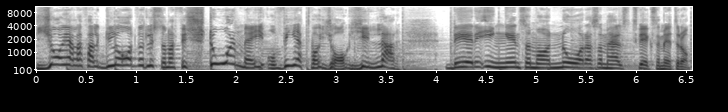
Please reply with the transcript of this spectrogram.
Jag är i alla fall glad för att lyssnarna förstår mig och vet vad jag gillar. Det är det ingen som har några som helst tveksamheter om.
